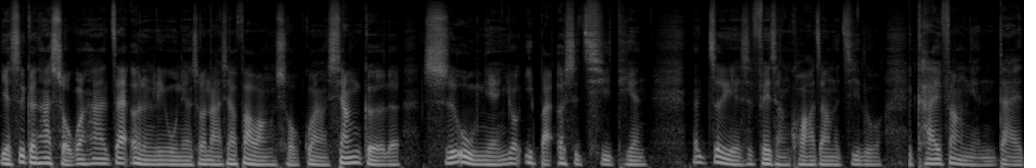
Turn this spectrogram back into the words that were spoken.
也是跟他首冠，他在二零零五年的时候拿下法王首冠，相隔了十五年又一百二十七天，那这也是非常夸张的记录。开放年代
